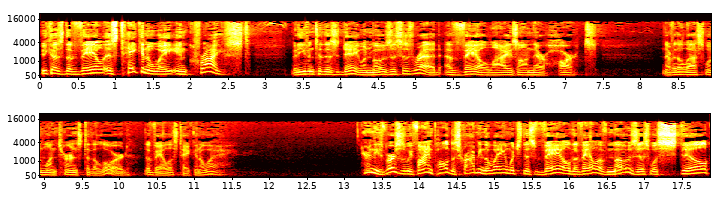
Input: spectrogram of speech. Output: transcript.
because the veil is taken away in Christ. But even to this day, when Moses is read, a veil lies on their heart. Nevertheless, when one turns to the Lord, the veil is taken away. Here in these verses, we find Paul describing the way in which this veil, the veil of Moses, was still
